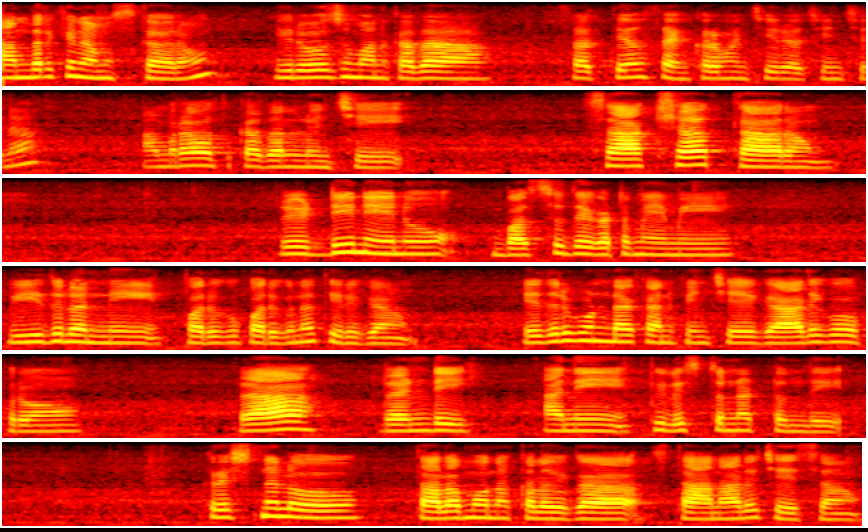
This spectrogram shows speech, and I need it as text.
అందరికీ నమస్కారం. ఈరోజు మన కథ సత్యం శంకరమంచి రచించిన అమరావతి కథల నుంచి సాక్షాత్కారం. రెడ్డి నేను బస్సు దిగటమేమి? వీధులన్నీ పరుగు పరుగున తిరిగాం. ఎదురుగుండా కనిపించే గాలిగోపురం రా రండి అని పిలుస్తున్నట్టుంది. కృష్ణలో తలమునకలుగా స్నానాలు చేశాం.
